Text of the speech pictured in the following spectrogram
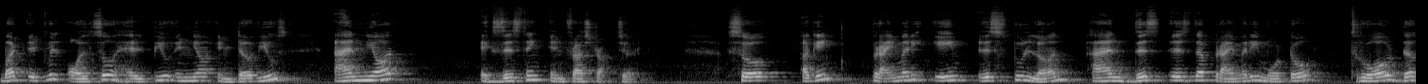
but it will also help you in your interviews and your existing infrastructure. So again, primary aim is to learn and this is the primary motto throughout the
